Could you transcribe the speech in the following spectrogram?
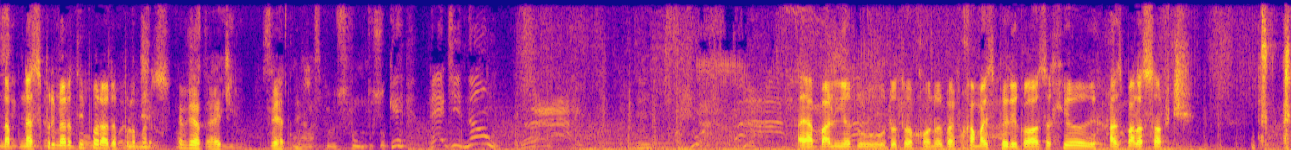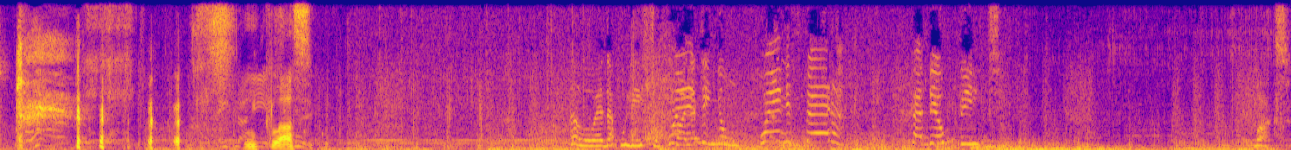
Na- nessa primeira boa, temporada, pelo menos. É verdade. Verdade. elas pelos fundos. O quê? Ed, não! Aí a balinha do Dr. Connor vai ficar mais perigosa que o- as balas soft. Um clássico. Alô, é da polícia. Olha, tem um. Gwen, espera! Cadê o Pete? Max,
